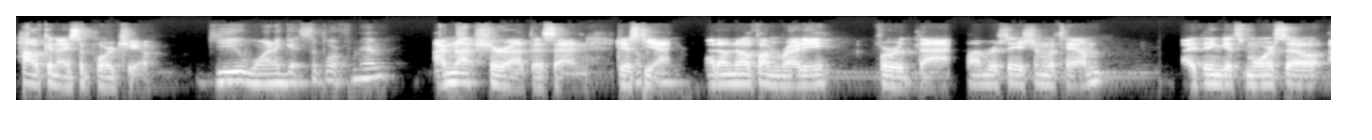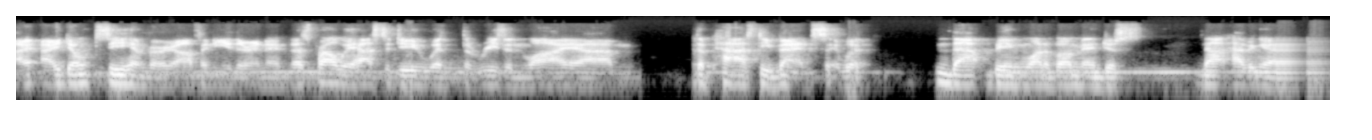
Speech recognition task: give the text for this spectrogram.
how can i support you do you want to get support from him? I'm not sure at this end just okay. yet. I don't know if I'm ready for that conversation with him. I think it's more so I, I don't see him very often either, and, and that's probably has to do with the reason why um, the past events, with that being one of them, and just not having a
